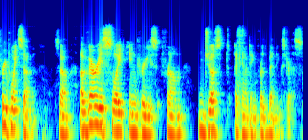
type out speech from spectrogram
3.7. So a very slight increase from just accounting for the bending stress.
